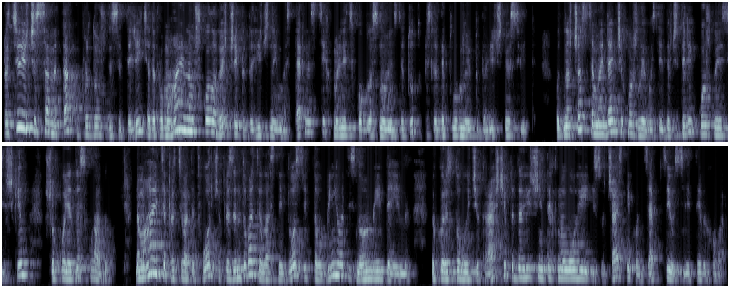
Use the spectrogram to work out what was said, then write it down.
Працюючи саме так упродовж десятиліття, допомагає нам школа вищої педагогічної майстерності Хмельницького обласного інституту післядипломної педагогічної освіти. Водночас це майданчик можливостей, де вчителі кожної зі шкіл, що входять до складу, намагаються працювати творчо, презентувати власний досвід та обмінюватись новими ідеями, використовуючи кращі педагогічні технології і сучасні концепції освіти і виховання.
